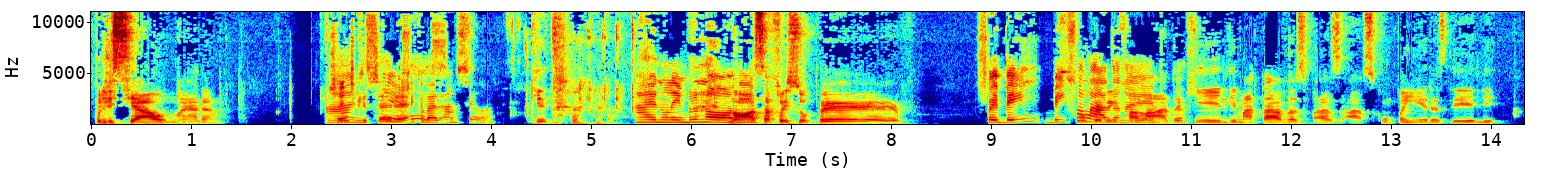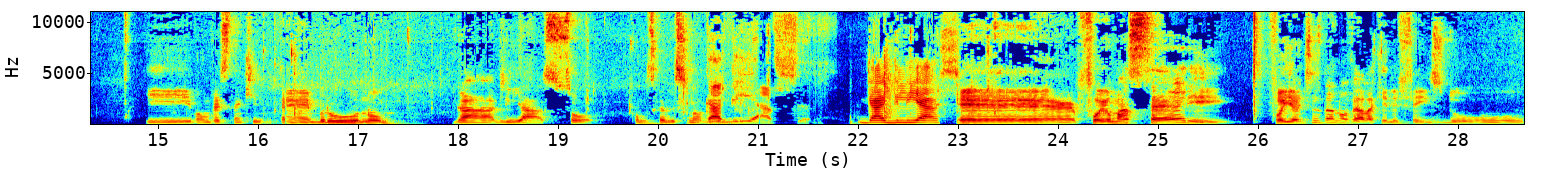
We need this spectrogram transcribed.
policial, não era? Ai, Gente, não que sei, série é que ela era... Ah, sei lá. Que... Ah, eu não lembro o nome. Nossa, foi super, Foi bem, bem super falada bem na falada época. que ele matava as, as, as companheiras dele. E vamos ver se tem aqui. É Bruno Galiasso. Como escreve esse nome? Gagliaça. Gagliasso. É, foi uma série. Foi antes da novela que ele fez do.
